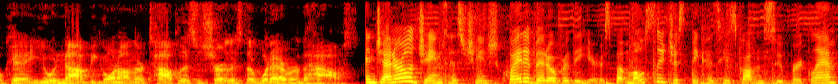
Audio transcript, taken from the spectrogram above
Okay, you would not be going on there topless and shirtless, that whatever, the house. In general, James has changed quite a bit over the years, but mostly just because he's gotten super glam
